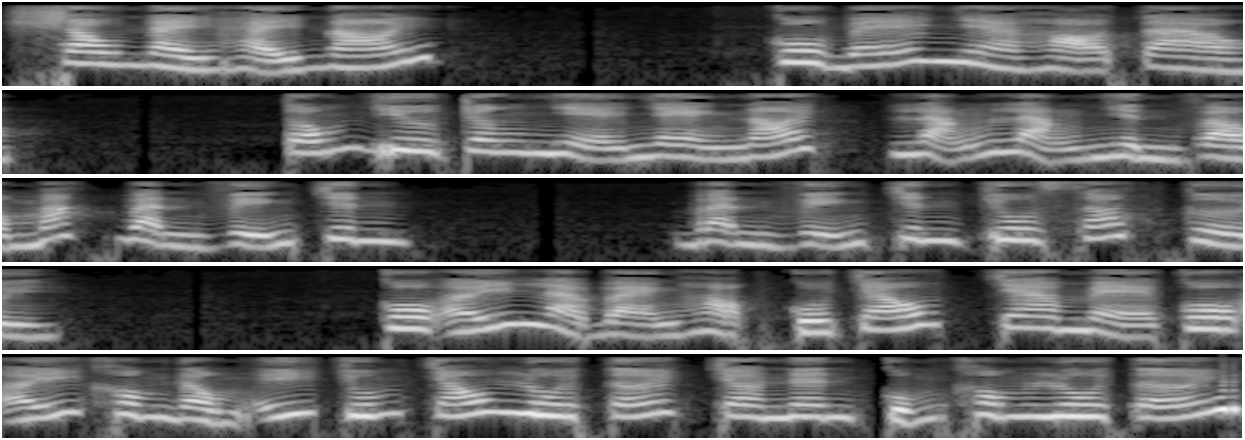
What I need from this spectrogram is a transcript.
Sau này hãy nói. Cô bé nhà họ Tào. Tống Dư Trân nhẹ nhàng nói, lặng lặng nhìn vào mắt Bành Viễn Chinh. Bành Viễn Chinh chua xót cười. Cô ấy là bạn học của cháu, cha mẹ cô ấy không đồng ý chúng cháu lui tới cho nên cũng không lui tới.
